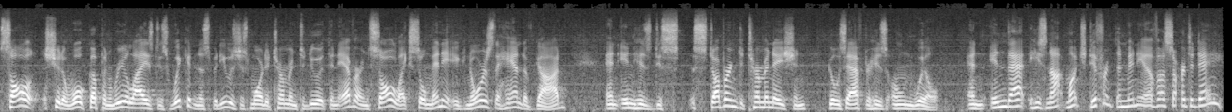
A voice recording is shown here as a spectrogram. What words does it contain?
Saul should have woke up and realized his wickedness, but he was just more determined to do it than ever. And Saul, like so many, ignores the hand of God and in his dis- stubborn determination goes after his own will. And in that, he's not much different than many of us are today.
